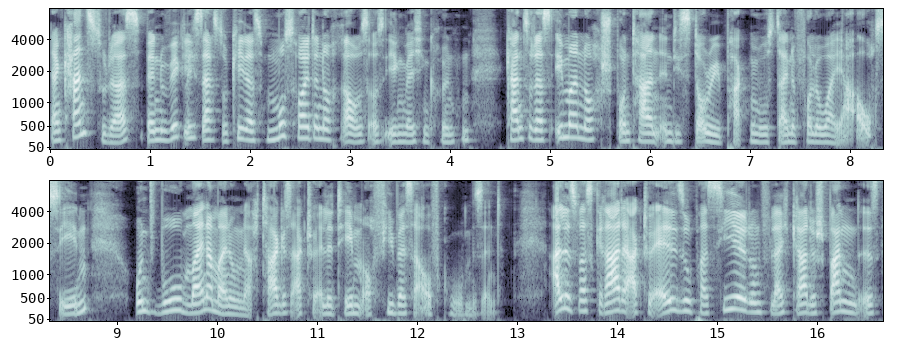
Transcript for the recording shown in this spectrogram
dann kannst du das, wenn du wirklich sagst, okay, das muss heute noch raus aus irgendwelchen Gründen, kannst du das immer noch spontan in die Story packen, wo es deine Follower ja auch sehen und wo meiner Meinung nach tagesaktuelle Themen auch viel besser aufgehoben sind. Alles, was gerade aktuell so passiert und vielleicht gerade spannend ist,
